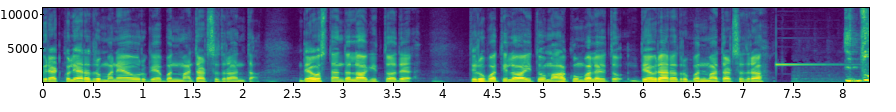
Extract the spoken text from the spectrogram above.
ವಿರಾಟ್ ಕೊಹ್ಲಿ ಯಾರಾದರೂ ಮನೆಯವ್ರಿಗೆ ಬಂದು ಮಾತಾಡ್ಸಿದ್ರ ಅಂತ. ದೇವಸ್ಥಾನದಲ್ಲೂ ಆಗಿತ್ತು ಅದೇ. ತಿರುಪತಿಲೂ ಆಯಿತು ಮಹಾಕುಂಭಲ್ಲೂ ಆಯಿತು. ದೇವ್ರು ಯಾರಾದರೂ ಬಂದು ಮಾತಾಡ್ಸಿದ್ರಾ? ಇದು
